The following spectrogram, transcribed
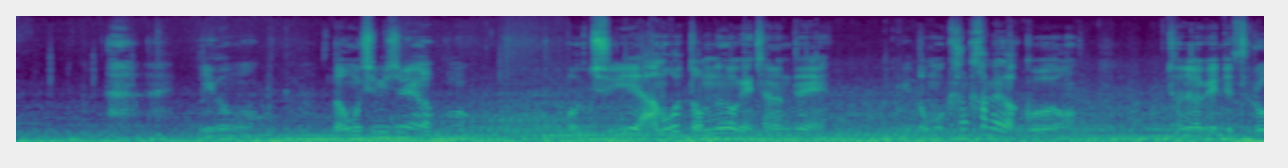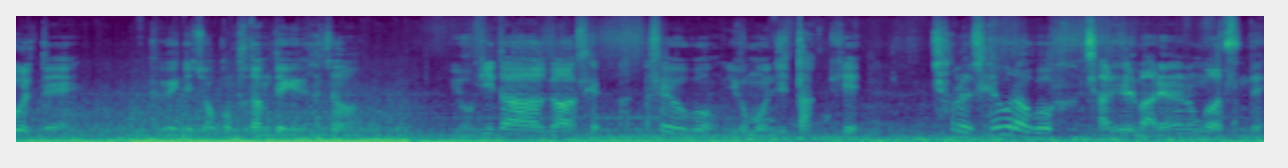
이거 뭐 너무 심심해갖고. 뭐 주위에 아무것도 없는 거 괜찮은데 너무 캄캄해갖고 저녁에 이제 들어올 때 그게 이제 조금 부담되긴 하죠. 여기다가 세, 세우고 이건 뭔지 딱 이렇게 차를 세우라고 자리를 마련해 놓은 것 같은데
